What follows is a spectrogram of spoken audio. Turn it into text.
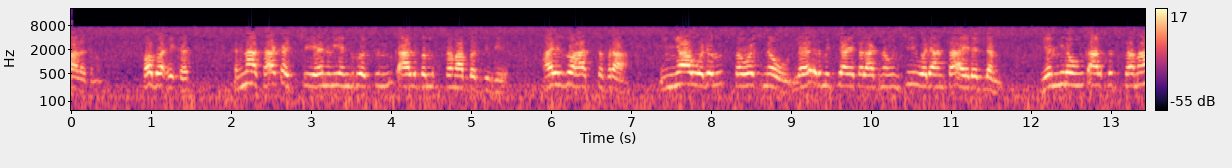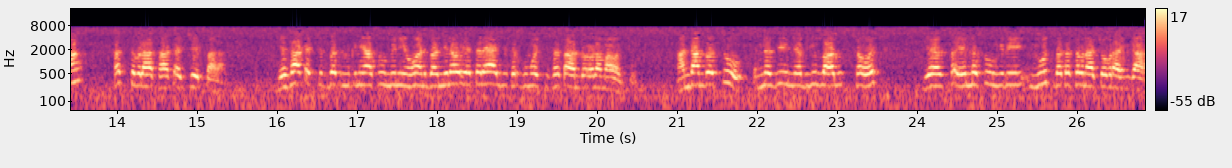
ማለት ነው። ፈضሒከት እና ሳቀች ይህንን የእንግዶቹን ቃል በምትሰማበት ጊዜ አይዞህ አትፍራ እኛ ወደ ሉጥ ሰዎች ነው ለእርምጃ የተላክ ነው እንጂ ወደ አንተ አይደለም የሚለውን ቃል ስትሰማ ከት ብላ ሳቀች ይባላል። የሳቀችበት ምክንያቱ ምን ይሆን በሚለው የተለያዩ ትርጉሞች ይሰጣሉ ዑለማዎቹ። አንዳንዶቹ እነዚህ ነቢዩላህ ሉጥ ሰዎች የእነሱ እንግዲህ ሉጥ ቤተሰብ ናቸው እብራሂም ጋራ።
